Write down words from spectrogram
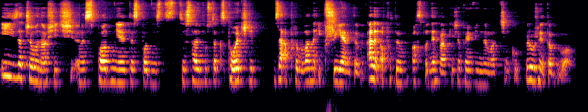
i zaczęły nosić spodnie. Te spodnie zostały po prostu tak społecznie zaaprobowane i przyjęte, ale o tym o spodniach Wam kiedyś opowiem w innym odcinku. Różnie to było.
